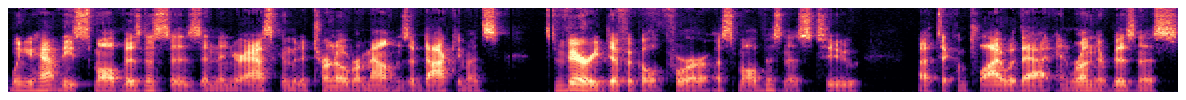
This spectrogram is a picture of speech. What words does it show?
when you have these small businesses and then you're asking them to turn over mountains of documents it's very difficult for a small business to uh, to comply with that and run their business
